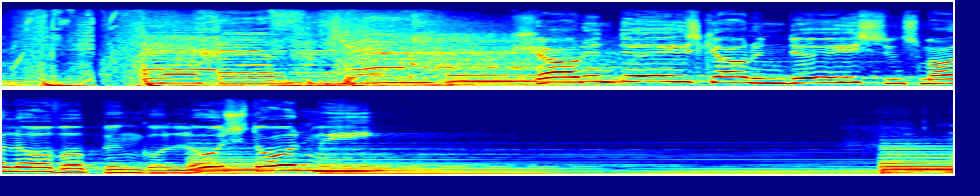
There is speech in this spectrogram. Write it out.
Counting days, counting days since my love up and got lost on me.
